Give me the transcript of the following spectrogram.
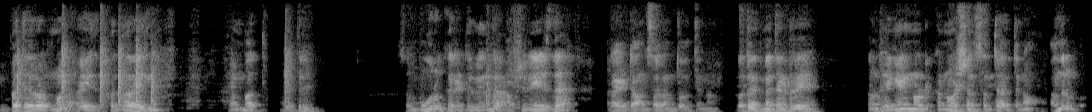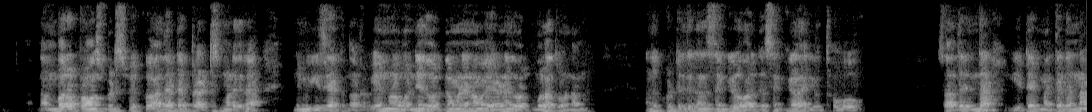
ಇಪ್ಪತ್ತೈದು ವರ್ಗಮೂಲ ಐದು. ಹದಿನಾರೈದು ಎಂಬತ್ತು. ಐತ್ರಿ. ಸೊ ಮೂರು ಕರೆಕ್ಟ್ ಇರೋದ್ರಿಂದ option A is the right answer ಅಂತ ಹೋಗ್ತೀವಿ ನಾವು ಗೊತ್ತಾಯ್ತು ಮೆಥಡ್ ರೀ? ಹೆಂಗೆ ಹೆಂಗೆ ನೋಡ್ರಿ ಕನ್ವರ್ಷನ್ಸ್ ಅಂತ ಹೇಳ್ತೀವಿ ನಾವು. ಅಂದ್ರೆ ನಂಬರ್ ಆಫ್ ಪ್ರಾಬ್ಲಮ್ಸ್ ಬಿಡಿಸ್ಬೇಕು, ಅದೇ ಟೈಪ್ ಪ್ರಾಕ್ಟೀಸ್ ಮಾಡಿದ್ರೆ ನಿಮ್ಗೆ ಈಸಿ ಆಗ್ತದೆ ನೋಡ್ರಿ. ಏನು ಮಾಡಿ, ಒಂದೇದು ವರ್ಗ ಮಾಡಿ ನಾವು ಎರಡನೇದು ವರ್ಗ ಮೂಲ ತೊಗೊಂಡಾನ. ಅಂದ್ರೆ ಕೊಟ್ಟಿರ್ತಕ್ಕಂಥ ಸಂಖ್ಯೆಗಳು ವರ್ಗ ಸಂಖ್ಯೆಗಳಾಗಿರ್ತವೆ ಸೊ ಅದರಿಂದ ಈ ಟೈಪ್ ಮೆಥಡನ್ನು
